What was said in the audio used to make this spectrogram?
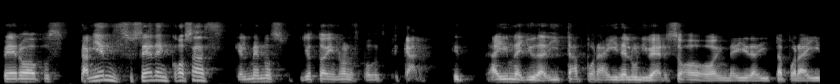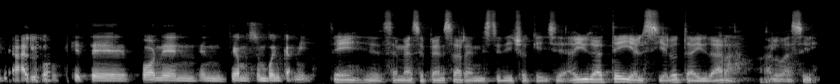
pero pues también suceden cosas que al menos yo todavía no las puedo explicar que hay una ayudadita por ahí del universo o hay una ayudadita por ahí de algo que te pone en, digamos, en buen camino. Sí, se me hace pensar en este dicho que dice, ayúdate y el cielo te ayudará, algo así,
